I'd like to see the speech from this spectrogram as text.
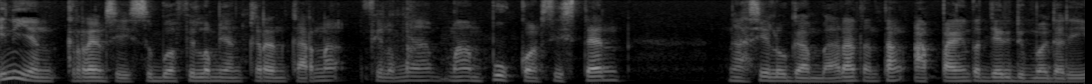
Ini yang keren sih sebuah film yang keren karena filmnya mampu konsisten ngasih lo gambaran tentang apa yang terjadi dimulai dari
